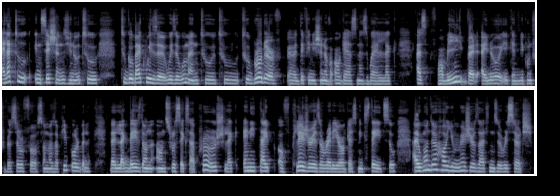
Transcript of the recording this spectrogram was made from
I like to in sessions, you know, to to go back with a, with a woman to to to a broader uh, definition of orgasm as well. Like as for me, but I know it can be controversial for some other people. But but like based on on slow sex approach, like any type of pleasure is already orgasmic state. So I wonder how you measure that in the research.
